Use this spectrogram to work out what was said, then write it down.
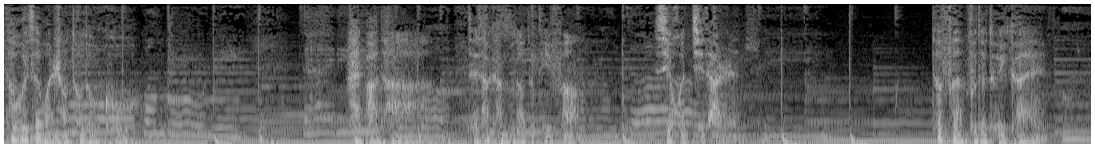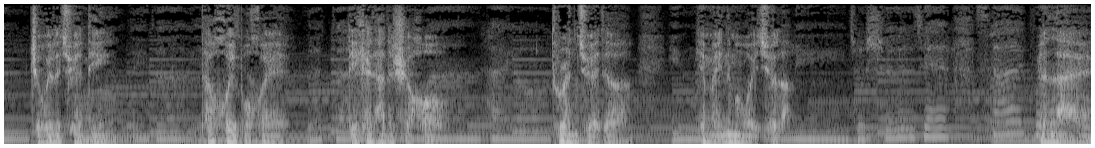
他会在晚上偷偷哭，害怕他在他看不到的地方喜欢其他人，他反复的推开。只为了确定，他会不会离开他的时候，突然觉得也没那么委屈了。原来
